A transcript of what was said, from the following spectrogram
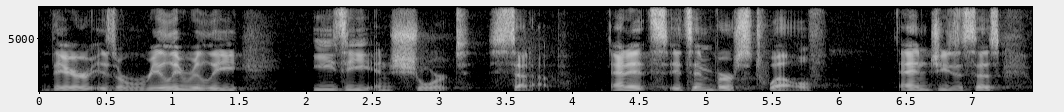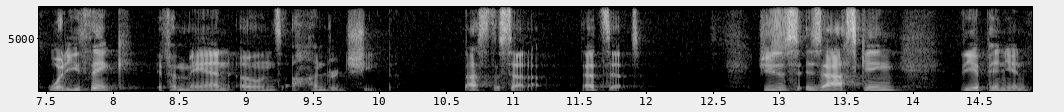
there is a really, really easy and short setup, and it's it's in verse twelve, and Jesus says, "What do you think if a man owns a hundred sheep?" That's the setup. That's it. Jesus is asking the opinion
